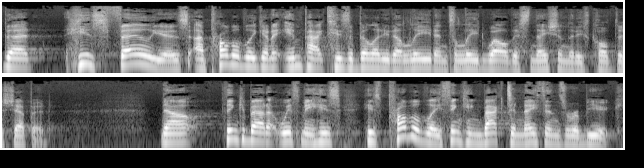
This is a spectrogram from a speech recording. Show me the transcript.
that his failures are probably going to impact his ability to lead and to lead well this nation that he's called to shepherd. Now, think about it with me. He's, he's probably thinking back to Nathan's rebuke.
